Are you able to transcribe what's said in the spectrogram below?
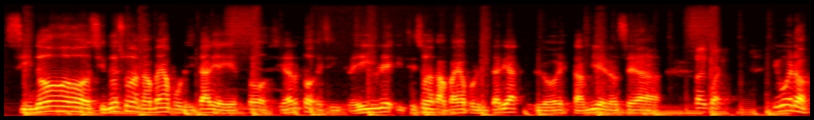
Si no, si no es una campaña publicitaria y es todo cierto, es increíble. Y si es una campaña publicitaria, lo es también. O sea. Tal cual. Y bueno,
